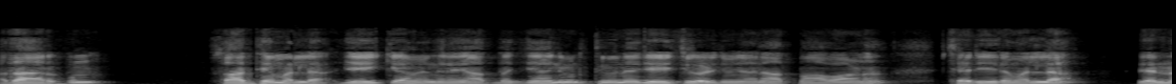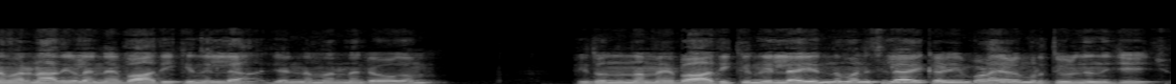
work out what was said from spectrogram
അതാർക്കും സാധ്യമല്ല. ജയിക്കാം എങ്ങനെ? ആത്മജ്ഞാനി മൃത്യുവിനെ ജയിച്ചു കഴിഞ്ഞു. ഞാൻ ആത്മാവാണ് ശരീരമല്ല ജന്മമരണാദികൾ എന്നെ ബാധിക്കുന്നില്ല. ജന്മമരണ രോഗം ഇതൊന്നും നമ്മെ ബാധിക്കുന്നില്ല എന്ന് മനസ്സിലായി കഴിയുമ്പോൾ അയാൾ മൃത്യുവിൽ നിന്ന് ജയിച്ചു.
